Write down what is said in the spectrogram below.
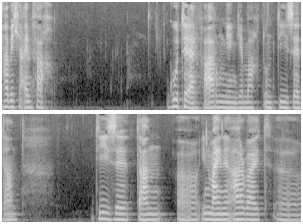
habe ich einfach gute Erfahrungen gemacht und diese dann, diese dann äh, in meine Arbeit äh,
